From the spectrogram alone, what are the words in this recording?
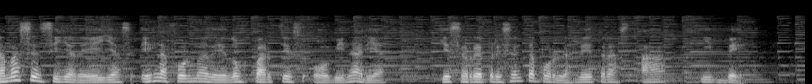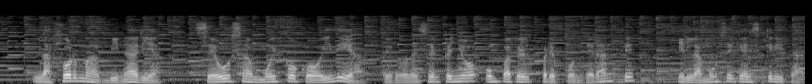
La más sencilla de ellas es la forma de dos partes o binaria que se representa por las letras A y B. La forma binaria se usa muy poco hoy día, pero desempeñó un papel preponderante en la música escrita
